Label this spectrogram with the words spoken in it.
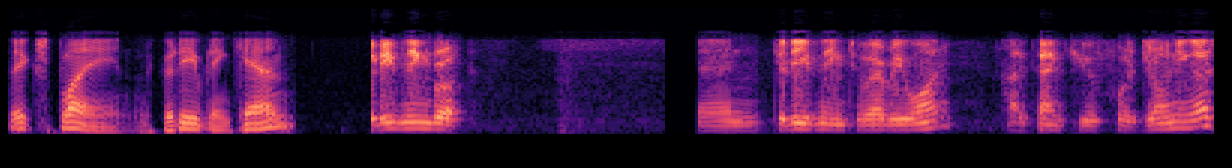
Explained. Good evening, Ken. Good evening, Brooke. And good evening to everyone. I thank you for joining us.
